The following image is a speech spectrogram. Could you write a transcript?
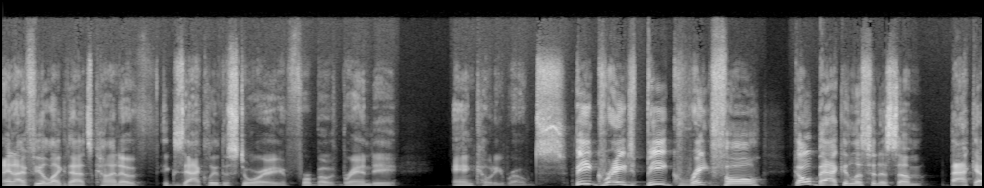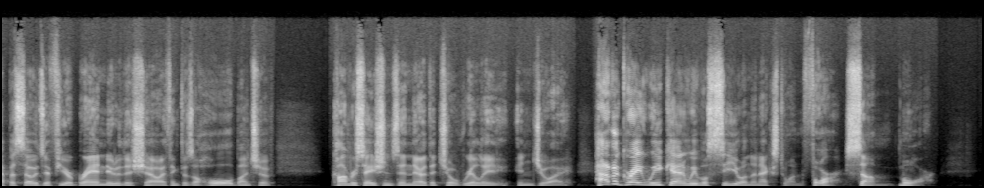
And I feel like that's kind of exactly the story for both Brandi and Cody Rhodes. Be great, be grateful. Go back and listen to some back episodes if you're brand new to the show. I think there's a whole bunch of conversations in there that you'll really enjoy. Have a great weekend. We will see you on the next one for some more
